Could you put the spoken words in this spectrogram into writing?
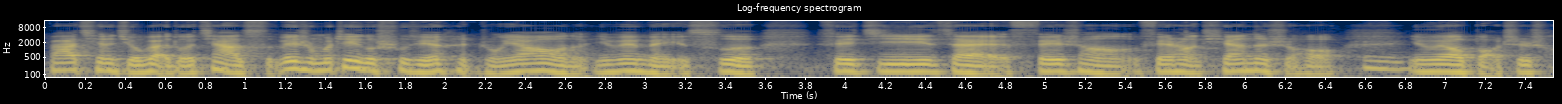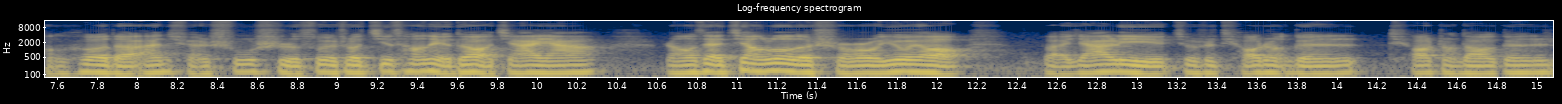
八千九百多架次。为什么这个数据也很重要呢？因为每一次飞机在飞上飞上天的时候，嗯因为要保持乘客的安全舒适，所以说机舱内都要加压，然后在降落的时候又要。把压力就是调整跟调整到跟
